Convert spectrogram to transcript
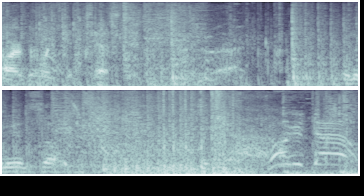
Hardpoint contested. Reload. contested. Enemy in sight. Target down!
